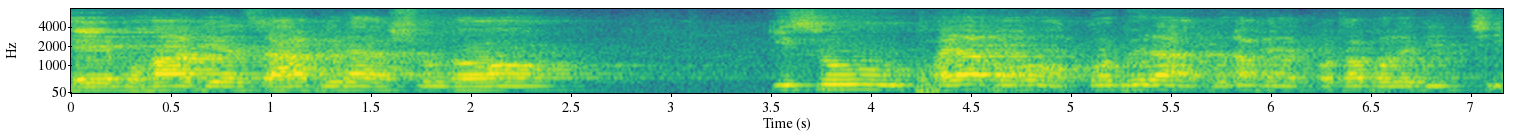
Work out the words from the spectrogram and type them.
হে মুহাজির সাহাবীরা, শুনো। কিছু ভয়াবহ কবিরা গুনাহের কথা বলে দিচ্ছি।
